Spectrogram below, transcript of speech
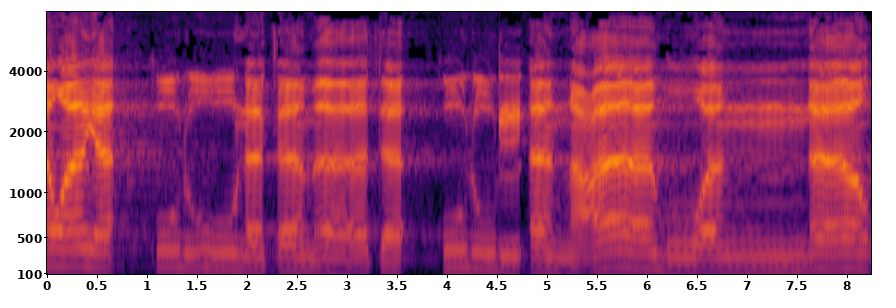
ويأكلون كما تأكل الأنعام والنار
